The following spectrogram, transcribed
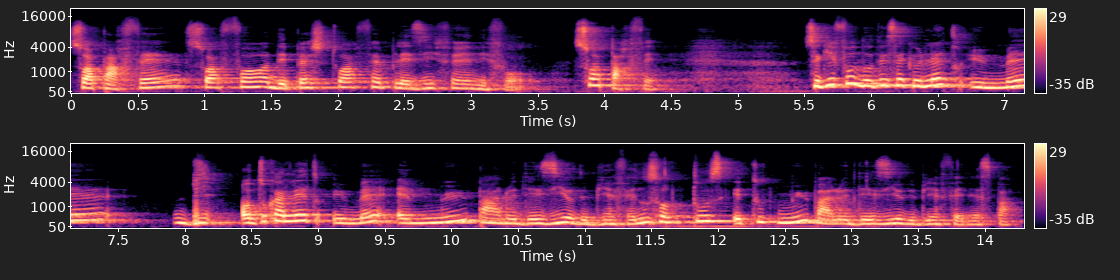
Sois parfait, sois fort, dépêche-toi, fais plaisir, fais un effort. Sois parfait. Ce qu'il faut noter, c'est que l'être humain, en tout cas l'être humain, est mu par le désir de bienfait. Nous sommes tous et toutes mus par le désir de bienfait, n'est-ce pas?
